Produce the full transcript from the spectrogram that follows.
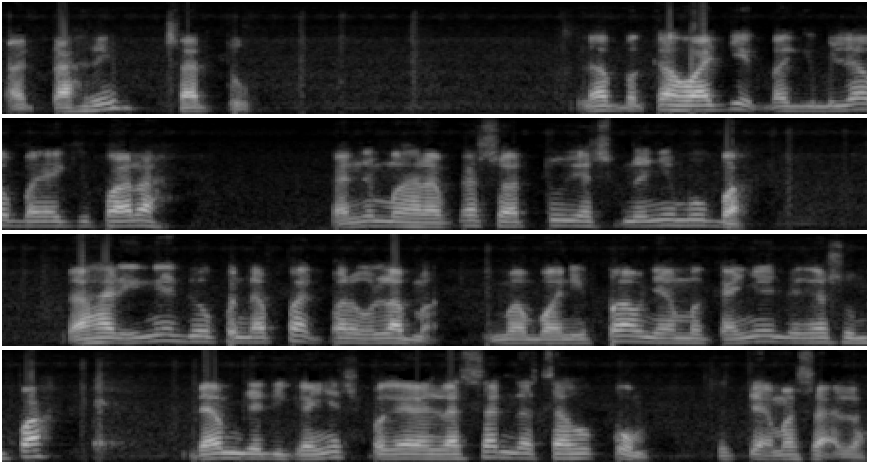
Al-Tahrim satu. Apakah wajib bagi beliau bayar kifarah kerana mengharapkan sesuatu yang sebenarnya mubah. Dan hal ini dua pendapat para ulama. Imam Abu Hanifah menyamakannya dengan sumpah dan menjadikannya sebagai alasan dasar hukum setiap masalah.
